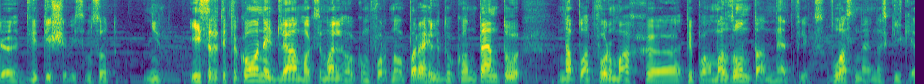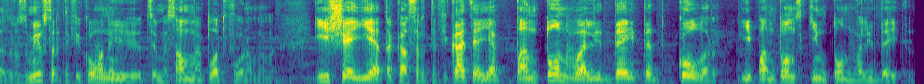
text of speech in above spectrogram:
е, 2800 ніт. І сертифікований для максимального комфортного перегляду контенту на платформах е, типу Amazon та Netflix. Власне, наскільки я зрозумів, сертифікований цими самими платформами. І ще є така сертифікація, як Pantone Validated Color і Pantone Skin Tone Validated.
